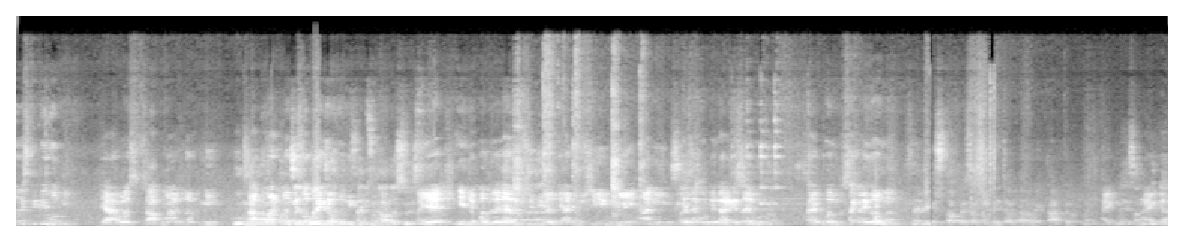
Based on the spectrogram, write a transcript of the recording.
परिस्थिती होती. ज्यावेळेस सात मार्चला मी सात मार्चला मी स्वतः होतो. म्हणजे हे जे पत्र ज्या दिवशी दिलं त्या दिवशी मी आणि सीए साहेब होते घाडगे साहेब होते. साहेब पण ऐका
